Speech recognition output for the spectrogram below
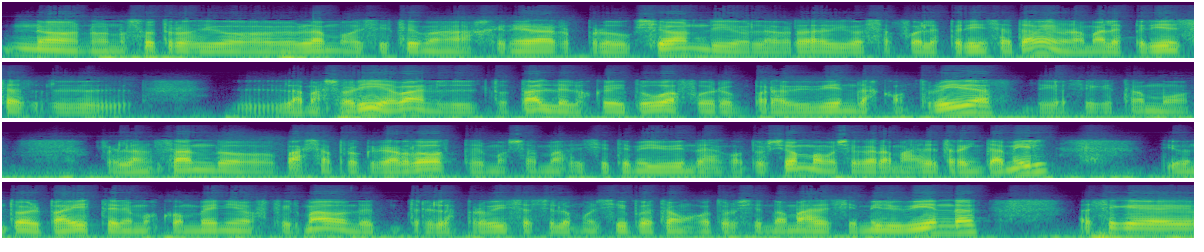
No, no, nosotros digo, hablamos del sistema generar producción, digo, la verdad, digo, esa fue la experiencia también, una mala experiencia, la mayoría, van, el total de los créditos UBA fueron para viviendas construidas, digo, así que estamos relanzando, vaya a Procrear 2, tenemos ya más de 7.000 viviendas en construcción, vamos a llegar a más de 30.000, digo, en todo el país tenemos convenios firmados, donde entre las provincias y los municipios estamos construyendo más de 100.000 viviendas, así que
